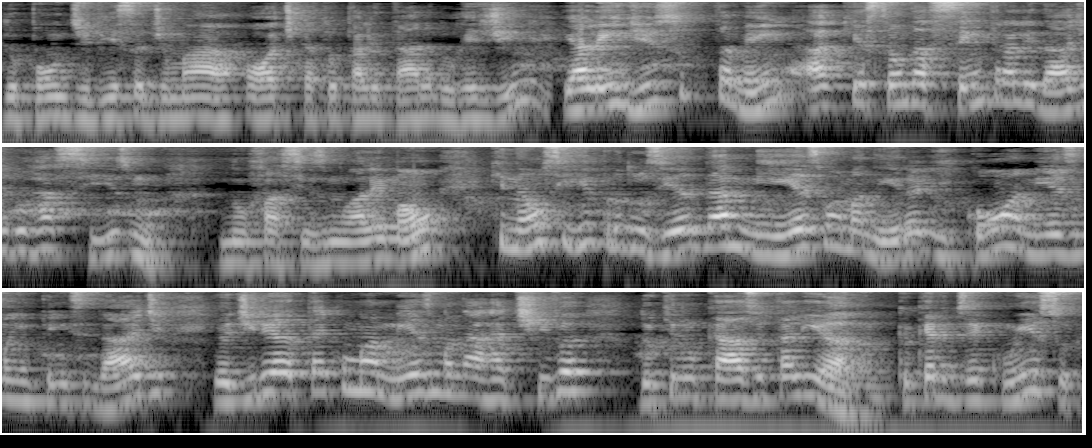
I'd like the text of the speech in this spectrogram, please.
do ponto de vista de uma ótica totalitária do regime, e além disso, também a questão da centralidade do racismo no fascismo alemão, que não se reproduzia da mesma maneira e com a mesma intensidade, eu diria até com uma mesma narrativa do que no caso italiano. O que eu quero dizer com isso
